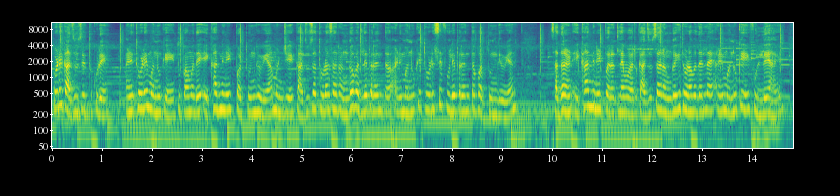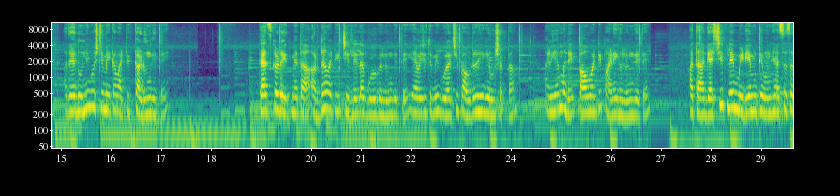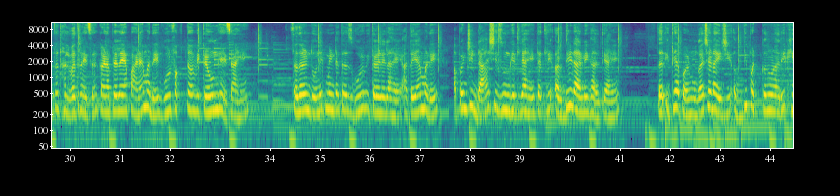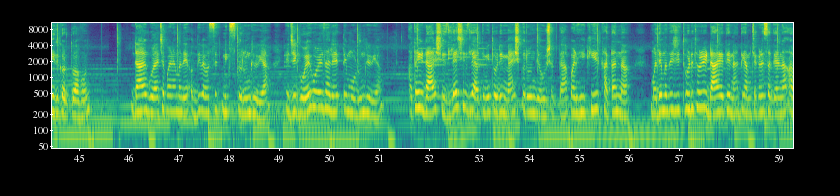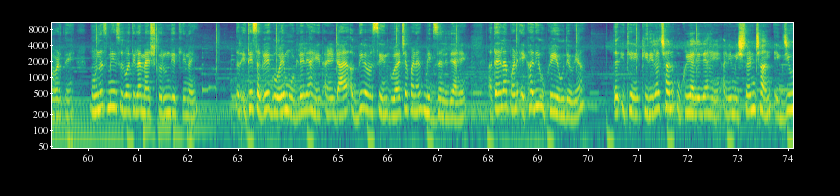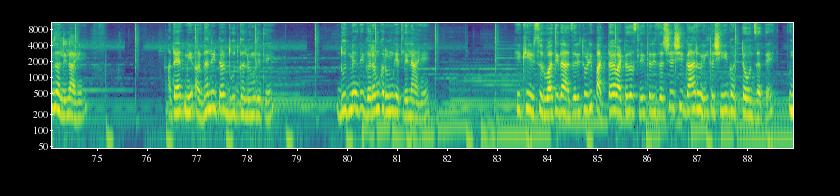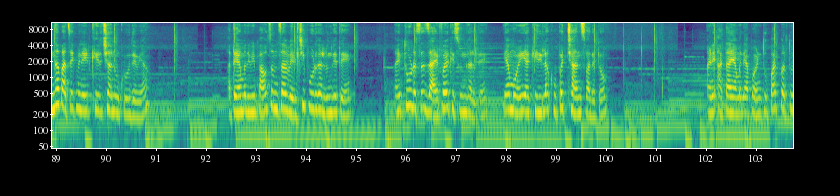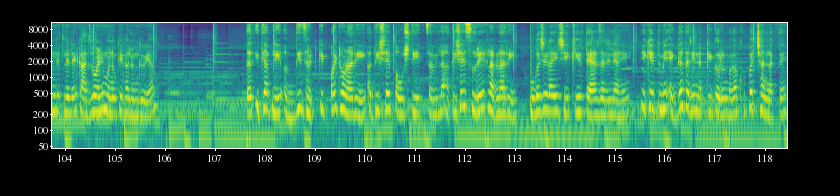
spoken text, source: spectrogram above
थोडे काजूचे तुकडे आणि थोडे मनुके तुपामध्ये एखाद मिनिट परतून घेऊया. म्हणजे काजूचा थोडासा रंग बदलेपर्यंत आणि मनुके थोडेसे फुलेपर्यंत परतून घेऊया. साधारण एखाद मिनिट परतल्यावर काजूचा रंगही थोडा बदलला आहे आणि मनुकेही फुलले आहेत. आता या दोन्ही गोष्टी मी एका वाटीत काढून घेते. त्याच कढईत मी आता अर्धा वाटी चिरलेला गूळ घालून घेते. याऐवजी तुम्ही गुळाची पावडरही घेऊ शकता. आणि यामध्ये पाववाटी पाणी घालून घेते. आता गॅसची फ्लेम मिडियम ठेवून हे असं सतत हलवत राहायचं कारण आपल्याला या पाण्यामध्ये गूळ फक्त वितळवून घ्यायचा आहे. साधारण दोन एक मिनटातच गूळ वितळलेला आहे. आता यामध्ये आपण जी डाळ शिजवून घेतली आहे त्यातली अर्धी डाळ मी घालते आहे. तर इथे आपण मुगाच्या डाळीची अगदी पटकन होणारी खीर करतो आहोत. डाळ गुळाच्या पाण्यामध्ये अगदी व्यवस्थित मिक्स करून घेऊया. हे जे गोळे गोळे झाले ते मोडून घेऊया. आता ही डाळ शिजल्या शिजल्या तुम्ही थोडी मॅश करून घेऊ शकता पण ही खीर खाताना मध्ये मध्ये जी थोडी थोडी डाळ येते ना ती आमच्याकडे सगळ्यांना आवडते. म्हणूनच मी सुरुवातीला मॅश करून घेतली नाही. तर इथे सगळे गोळे मोडलेले आहेत आणि डाळ अगदी व्यवस्थित गुळाच्या पाण्यात मिक्स झालेली आहे. आता याला आपण एखादी उकळी येऊ देऊया. तर इथे खिरीला छान उकळी आलेली आहे आणि मिश्रण छान एकजीव झालेलं आहे. आता यात मी अर्धा लिटर दूध घालून घेते. दूध मी आधी गरम करून घेतलेलं आहे. ही खीर सुरुवातीला जरी थोडी पातळ वाटत असली तरी जशी जशी गार होईल तशी ही घट्ट होत जाते. पुन्हा पाच एक मिनिट खीर छान उकळू देऊया. आता यामध्ये मी पाव चमचा वेलची पूड घालून घेते आणि थोडंसं जायफळ किसून घालते. यामुळे या खिरीला खूपच छान स्वाद येतो. आणि आता यामध्ये आपण तुपात परतून घेतलेले काजू आणि मनुके घालून घेऊया. तर इथे आपली अगदी झटकीपट होणारी अतिशय पौष्टिक चवीला अतिशय सुरेख लागणारी मुगाच्या डाळीची खीर तयार झालेली आहे. ही खीर तुम्ही एकदा तरी नक्की करून बघा खूपच छान लागते.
